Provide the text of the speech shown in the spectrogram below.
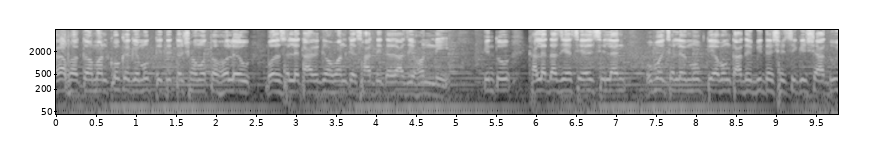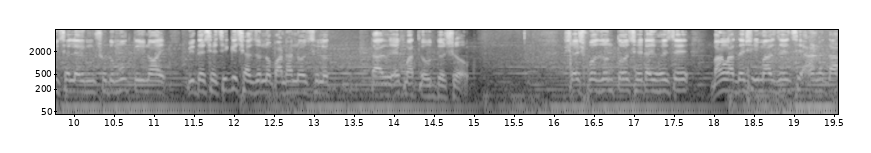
আরাফাত রহমান কোকেকে মুক্তি দিতে সম্মত হলেও বড় ছেলে তারেক রহমানকে সাথ দিতে রাজি হননি। কিন্তু খালেদা জিয়া চেয়েছিলেন উভয় ছেলের মুক্তি এবং তাদের বিদেশে চিকিৎসা, দুই ছেলের শুধু মুক্তি নয়, বিদেশে চিকিৎসার জন্য পাঠানো ছিল তার একমাত্র উদ্দেশ্য। শেষ পর্যন্ত সেটাই হয়েছে। বাংলাদেশ ইমার্জেন্সি আনাদা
